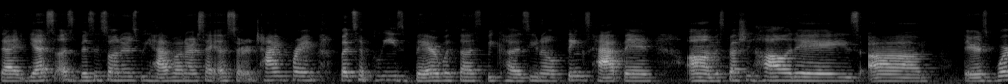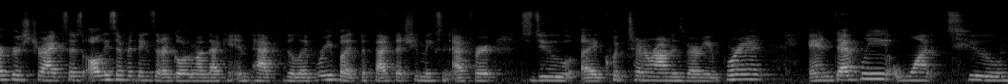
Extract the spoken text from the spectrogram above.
that yes, as business owners, we have on our site a certain time frame, but to please bear with us because you know things happen, um, especially holidays. Um, there's worker strikes there's all these different things that are going on that can impact delivery but the fact that she makes an effort to do a quick turnaround is very important and definitely want to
